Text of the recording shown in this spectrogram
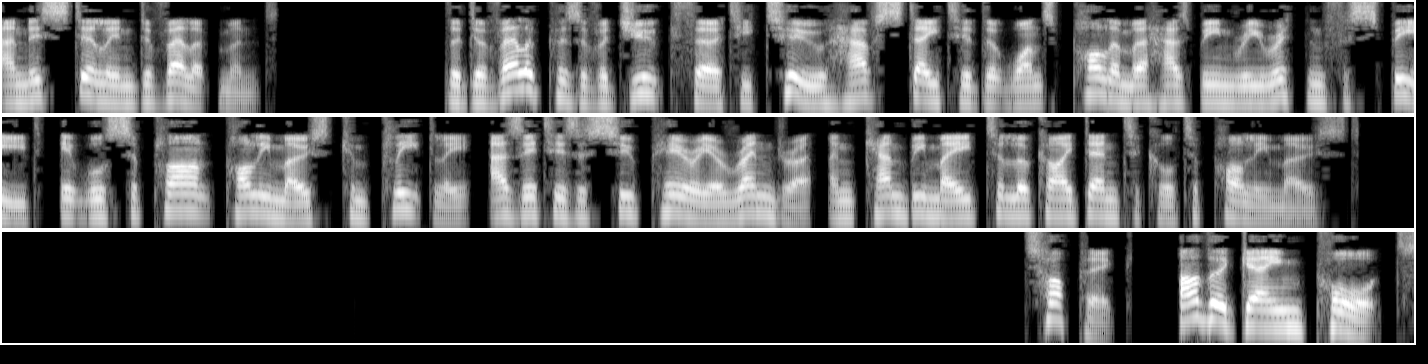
and is still in development. The developers of EDuke32 have stated that once Polymer has been rewritten for speed, it will supplant Polymost completely, as it is a superior renderer, and can be made to look identical to Polymost. Topic. Other game ports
